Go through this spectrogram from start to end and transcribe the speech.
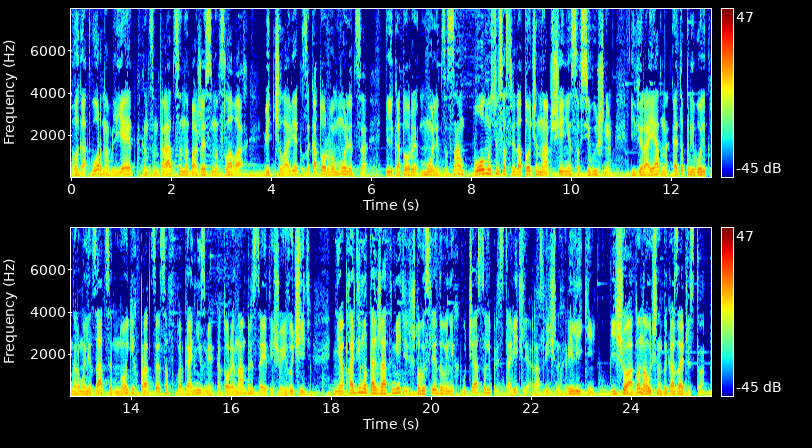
благотворно влияет концентрация на божественных словах – ведь человек, за которого молится или который молится сам, полностью сосредоточен на общении со Всевышним. И, вероятно, это приводит к нормализации многих процессов в организме, которые нам предстоит еще изучить. Необходимо также отметить, что в исследованиях участвовали представители различных религий. Еще одно научное доказательство –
